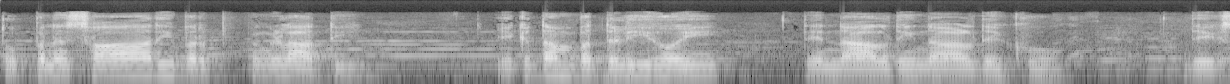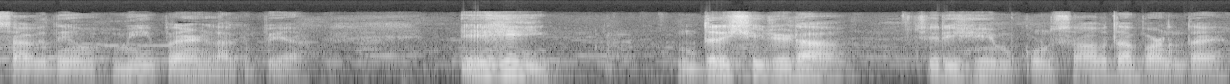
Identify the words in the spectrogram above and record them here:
ਧੁੱਪ ਨੇ ਸਾਰੀ ਬਰਫ਼ ਪਿਘਲਾਤੀ। ਇੱਕਦਮ ਬੱਦਲੀ ਹੋਈ ਤੇ ਨਾਲ ਦੀ ਨਾਲ ਦੇਖੋ, ਦੇਖ ਸਕਦੇ ਹੋ ਮੀਂਹ ਪੈਣ ਲੱਗ ਪਿਆ। ਇਹੀ ਦ੍ਰਿਸ਼ ਜਿਹੜਾ ਸ੍ਰੀ ਹੇਮਕੁੰਟ ਸਾਹਿਬ ਦਾ ਬਣਦਾ ਹੈ।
